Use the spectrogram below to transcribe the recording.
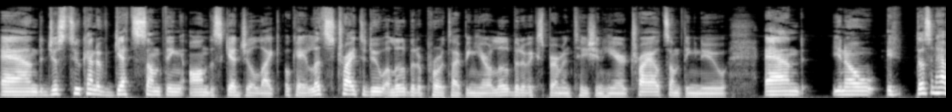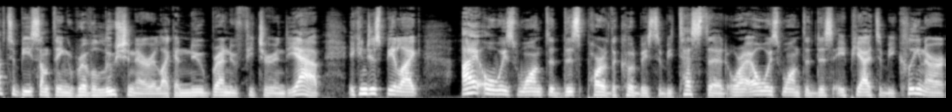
And just to kind of get something on the schedule like okay let's try to do a little bit of prototyping here a little bit of experimentation here try out something new. And you know, it doesn't have to be something revolutionary like a new brand new feature in the app. It can just be like, I always wanted this part of the codebase to be tested, or I always wanted this API to be cleaner.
